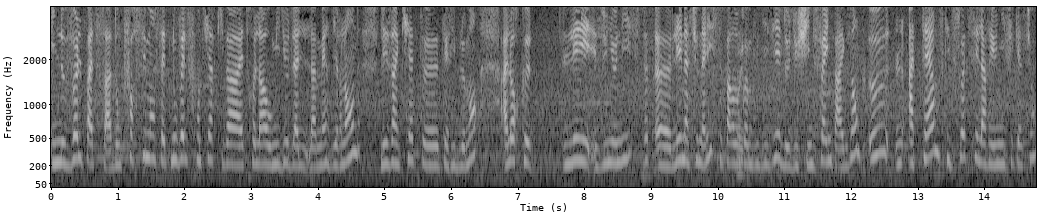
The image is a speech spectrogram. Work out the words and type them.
ils ne veulent pas de ça. Donc forcément, cette nouvelle frontière qui va être là au milieu de la, la mer d'Irlande les inquiète terriblement, alors que les unionistes, euh, les nationalistes, pardon, comme vous disiez, de, du Sinn Féin par exemple, eux, à terme, ce qu'ils souhaitent, c'est la réunification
